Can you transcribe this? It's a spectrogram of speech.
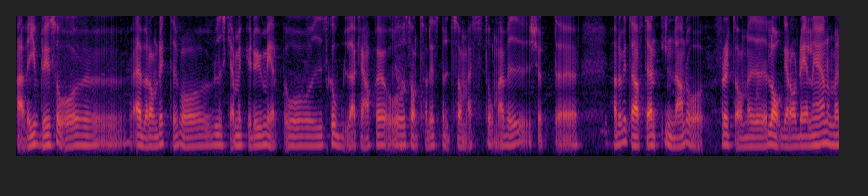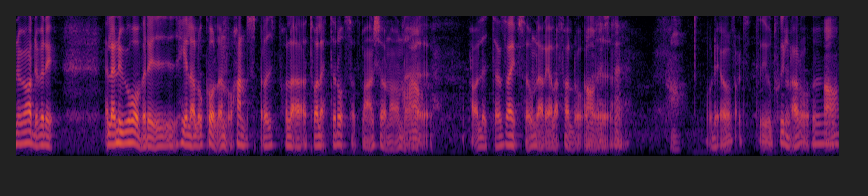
Ja, vi gjorde ju så, eh, även om det inte var lika mycket. Det är ju mer på i skola kanske och sånt som det sprids som mest. Då. Men vi köpte, hade vi inte haft den innan då, förutom i lageravdelningen. Men nu hade vi det. Eller nu har vi det i hela lokalen då, handsprit på alla toaletter då. Så att man kör någon Ja. ja. Ja, liten safe zone där i alla fall då. Ja, just det. Eh, Och det har faktiskt gjort skillnad då. Ja,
